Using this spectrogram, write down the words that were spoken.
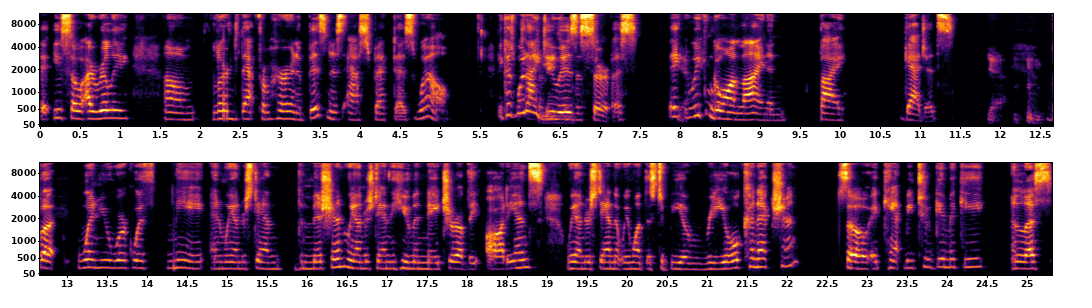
it- So I really um, learned that from her in a business aspect as well, because what I do is a service. They, Yeah. We can go online and buy gadgets, Yeah. but when you work with me and we understand the mission, we understand the human nature of the audience, we understand that we want this to be a real connection. So it can't be too gimmicky unless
